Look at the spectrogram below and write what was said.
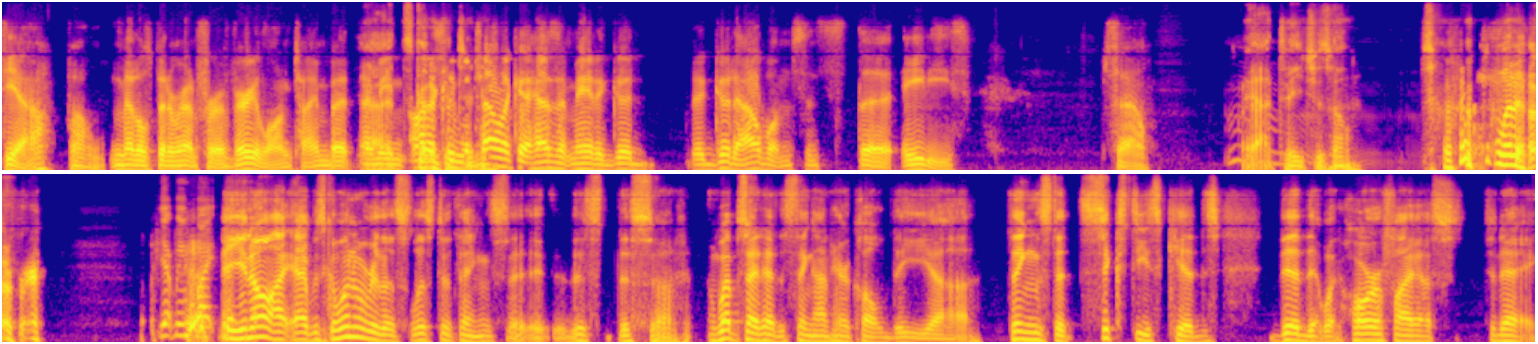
yeah. Well, metal's been around for a very long time, but I mean, honestly, continue. Metallica hasn't made a good a good album since the '80s. So Yeah, to each his own. Whatever. Yeah, I mean, you know, I, I was going over this list of things. uh, it- This this uh, website had this thing on here called the uh, things that '60s kids did that would horrify us today.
